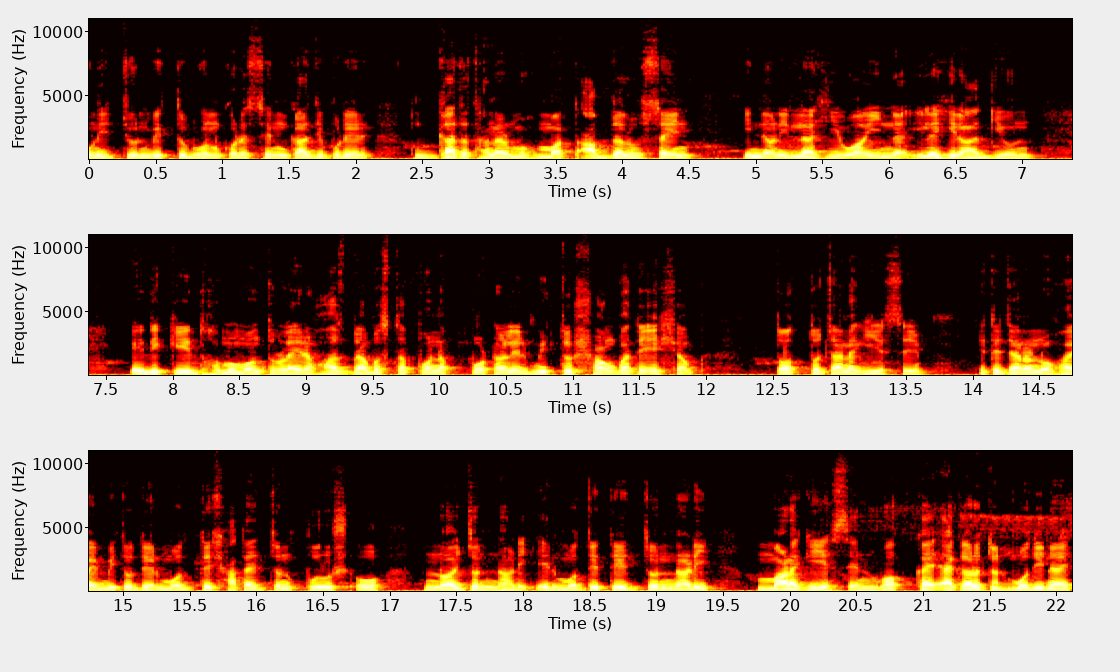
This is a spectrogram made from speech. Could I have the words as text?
উনিশ জন মৃত্যুবরণ করেছেন গাজীপুরের গাজা থানার মোহাম্মদ আবদাল হোসাইন ইন্নানিল্লাহি ওয়াইনা ইলাহি রাজিউন। এদিকে ধর্ম মন্ত্রণালয়ের হজ ব্যবস্থাপনা পোর্টালের মৃত্যুর সংবাদে এসব তথ্য জানা গিয়েছে। এতে জানানো হয়, মৃতদের মধ্যে সাতাইশ জন পুরুষ ও নয় জন নারী। এর মধ্যে তেইশ জন নারী মারা গিয়েছেন। মক্কায় এগারো জন মদিনায়,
